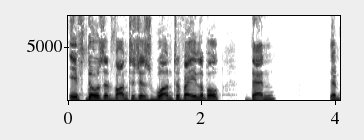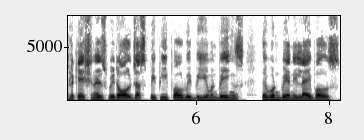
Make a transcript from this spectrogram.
if those advantages weren't available, then the implication is we'd all just be people, we'd be human beings, there wouldn't be any labels,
